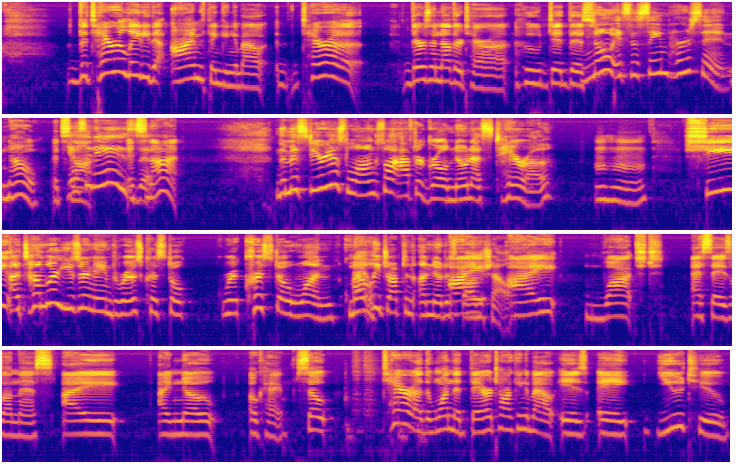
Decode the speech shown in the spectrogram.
the Tara lady that I'm thinking about, Tara, there's another Tara who did this. No, it's the same person. No, it's Yes, not. Yes, it is. It's not. The mysterious long sought after girl known as Tara, mm-hmm. She, a Tumblr user named Rose Crystal Christo One, quietly dropped an unnoticed I, bombshell. I watched essays on this. I, I know. Okay, so Tara, the one that they're talking about, is a YouTube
